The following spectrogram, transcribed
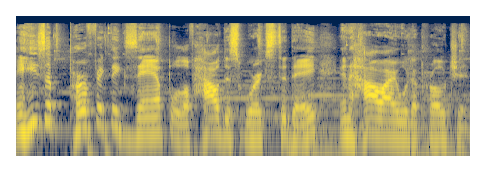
And he's a perfect example of how this works today and how I would approach it.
